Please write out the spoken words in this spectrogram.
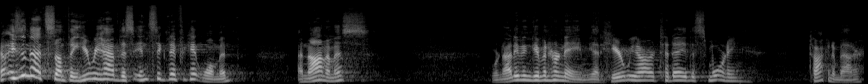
Now, isn't that something? Here we have this insignificant woman, anonymous. We're not even given her name, yet here we are today, this morning, talking about her.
